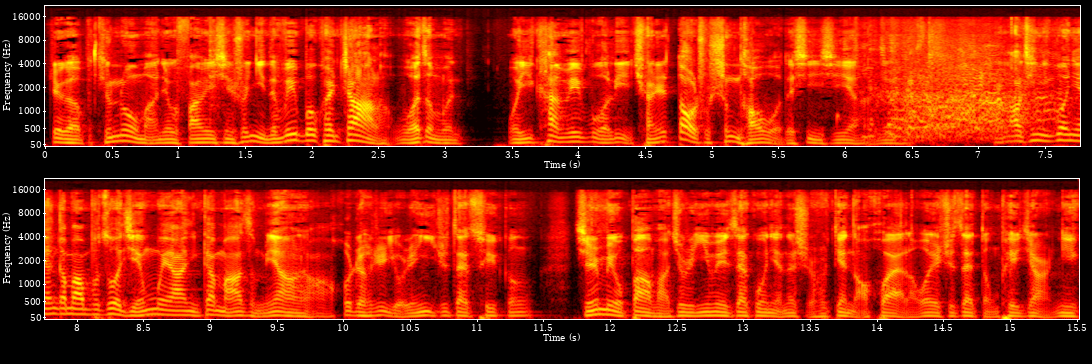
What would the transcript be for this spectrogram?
这个听众嘛，就发微信说你的微博快炸了。我怎么我一看微博里全是到处声讨我的信息啊。老提你过年干嘛不做节目呀？你干嘛怎么样啊？或者是有人一直在催更，其实没有办法，就是因为在过年的时候电脑坏了，我也是在等配件。你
